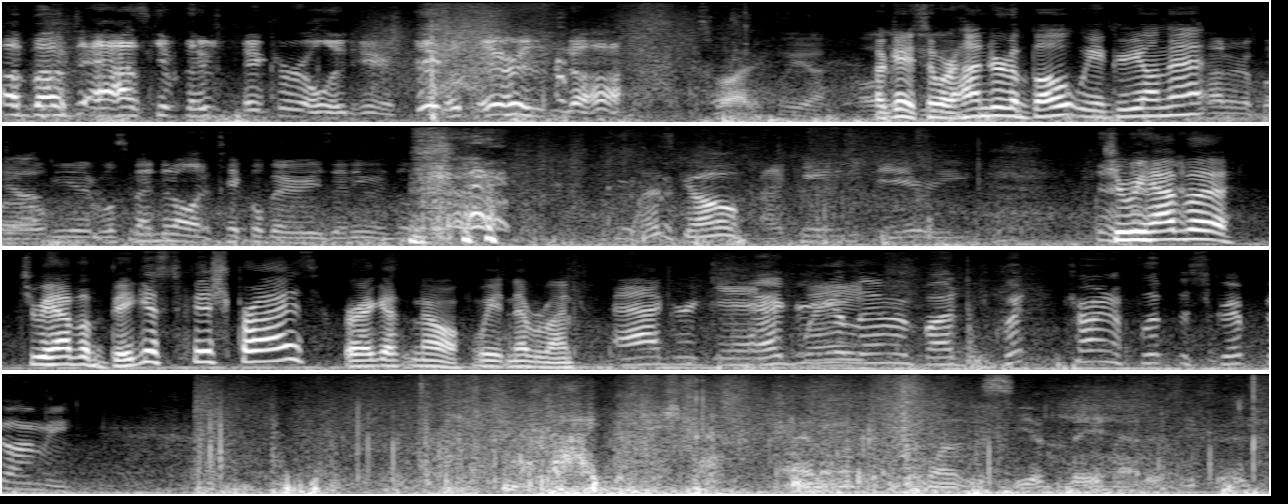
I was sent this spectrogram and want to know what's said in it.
about to ask if there's pickerel in here, but there is not. Oh, okay, so we're 100 a boat. We agree on that? I don't know. Yeah. we'll spend it all at Tickleberry's anyways. Let's go. I can't eat dairy. Should we have a should we have a biggest fish prize? Or I guess no. Wait, never mind. Aggregate. Aggregate weight. limit, bud. Quit trying to flip the script on me. I don't know. I just wanted to see if they had any fish.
